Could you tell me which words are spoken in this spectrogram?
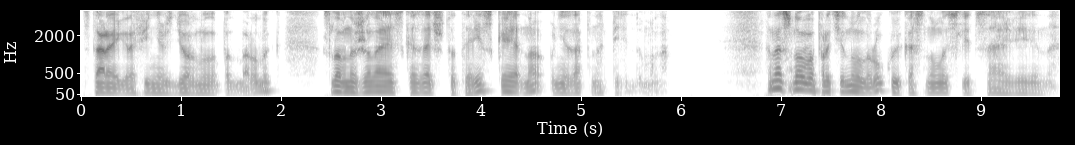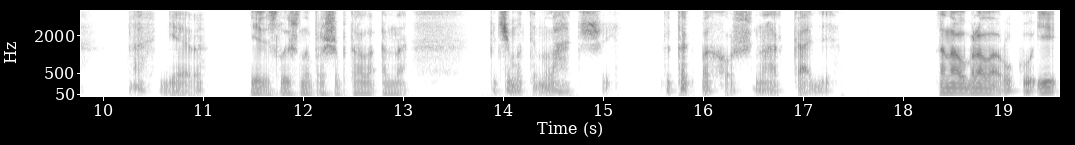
Старая графиня вздернула подбородок, словно желая сказать что-то резкое, но внезапно передумала. Она снова протянула руку и коснулась лица Аверина. — Ах, Гера! — еле слышно прошептала она. — Почему ты младший? Ты так похож на Аркадия. Она убрала руку и,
